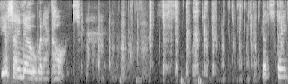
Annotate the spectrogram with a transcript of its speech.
Yes, I know, but I can't. Let's take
